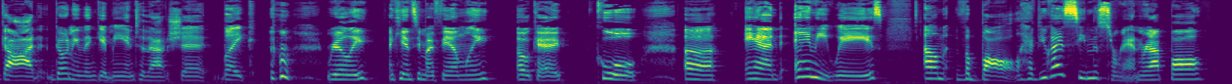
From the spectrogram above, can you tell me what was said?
God, don't even get me into that shit. Like, really? I can't see my family? Okay, cool. Uh, and anyways, Um, the ball. Have you guys seen the saran wrap ball?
